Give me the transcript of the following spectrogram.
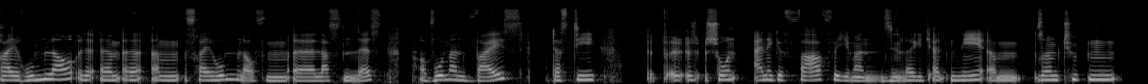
frei, rumlau äh, äh, äh, frei rumlaufen äh, lassen lässt, obwohl man weiß, dass die äh, schon eine Gefahr für jemanden sind. Nee, ähm, so einem Typen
